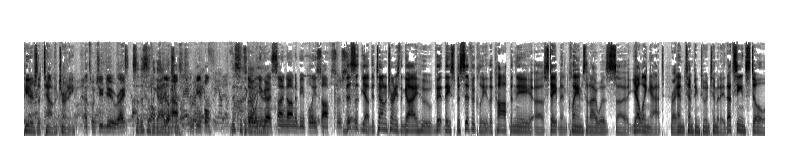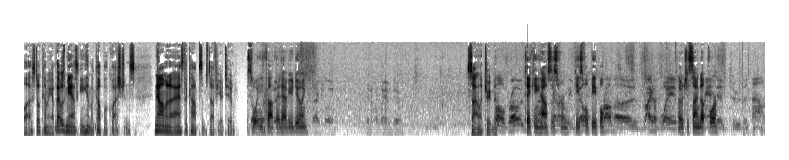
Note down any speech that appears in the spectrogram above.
Peter's a town attorney. That's what you do, right? So this is the guy Steal that's houses here. from people. This is the so guy when you here. guys signed on to be police officers. This is yeah. The town attorney is the guy who they, they specifically the cop in the uh, statement claims that I was uh, yelling at and attempting to intimidate. That scene's still uh, still coming up. That was me asking him a couple questions. Now I'm going to ask the cop some stuff here too. That's what you thought they'd have you doing. Silent treatment. Well, roads Taking are houses from peaceful people. From a right Is that what you signed up for? granted to the town.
